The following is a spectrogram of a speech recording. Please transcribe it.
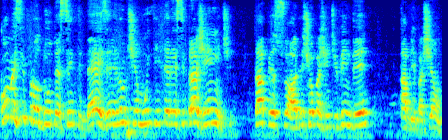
Como esse produto é 110, ele não tinha muito interesse pra gente, tá pessoal? Ele deixou pra gente vender, abrir paixão,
